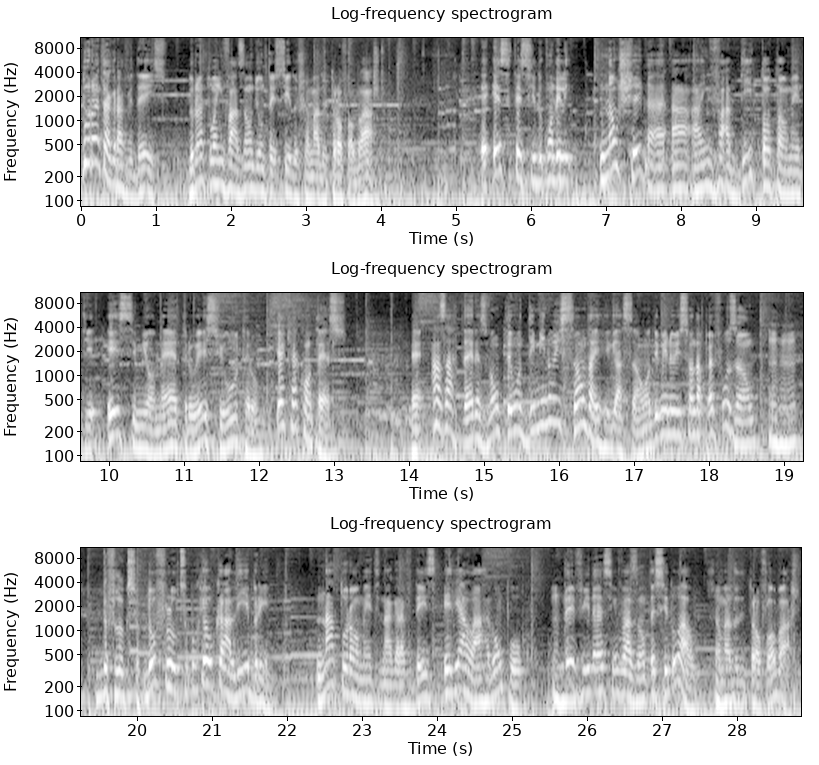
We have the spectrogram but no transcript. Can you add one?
Durante a gravidez, durante uma invasão de um tecido chamado trofoblasto, esse tecido, quando ele não chega a, a invadir totalmente esse miométrio, esse útero, o que é que acontece? É, as artérias vão ter uma diminuição da irrigação, uma diminuição da perfusão. Uhum. Do fluxo. Do fluxo, porque o calibre, naturalmente na gravidez, ele alarga um pouco, uhum. devido a essa invasão tecidual, chamada de troflobasto.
